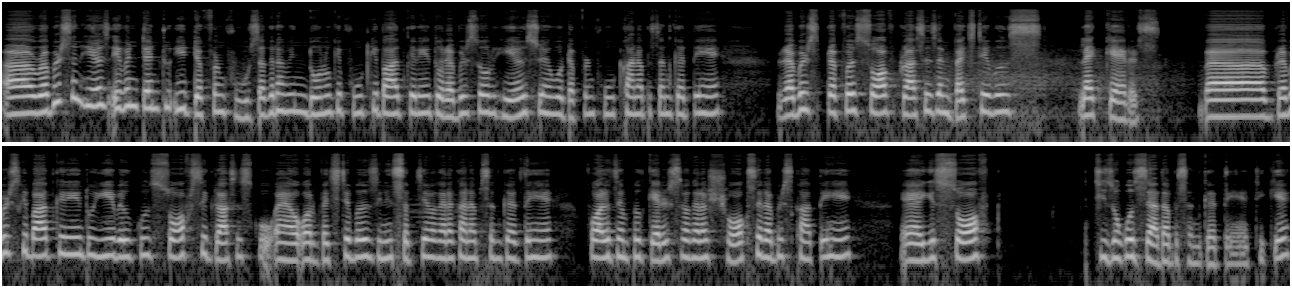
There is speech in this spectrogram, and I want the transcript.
Rabbits and hares even tend to eat different foods अगर हम इन दोनों के फ़ूड की बात करें तो रबर्स और हेयर्स जो हैं, वो डिफरेंट फ़ूड खाना पसंद करते हैं। Rabbits prefer soft grasses and vegetables like carrots rabbits की बात करें तो ये बिल्कुल सॉफ्ट से ग्रासेस को और वेजिटेबल्स यानी सब्ज़ियाँ वगैरह खाना पसंद करते हैं। फॉर एग्ज़ाम्पल कैरेट्स वगैरह शौक से रबर्स खाते हैं। ये सॉफ्ट चीज़ों को ज़्यादा पसंद करते हैं, ठीक है?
